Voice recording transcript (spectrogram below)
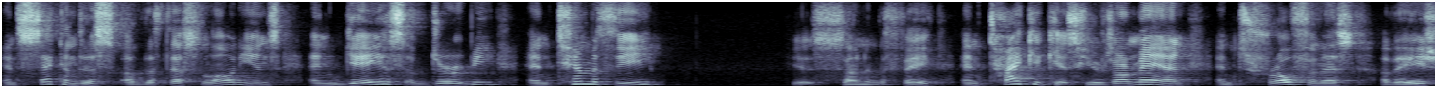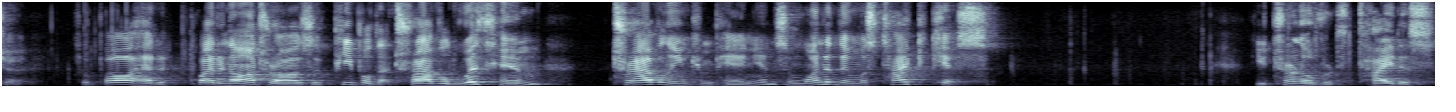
and Secundus of the Thessalonians, and Gaius of Derbe, and Timothy, his son in the faith, and Tychicus, here's our man, and Trophimus of Asia. So Paul had quite an entourage of people that traveled with him, traveling companions, and one of them was Tychicus. You turn over to Titus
